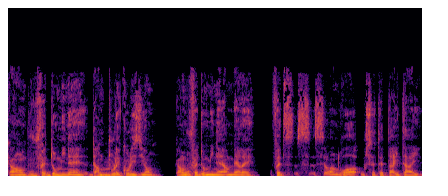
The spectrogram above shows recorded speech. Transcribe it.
quand vous faites dominer dans hmm. toutes les collisions, quand vous faites dominer en mêlée, en fait, c'est l'endroit où c'était taille-taille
